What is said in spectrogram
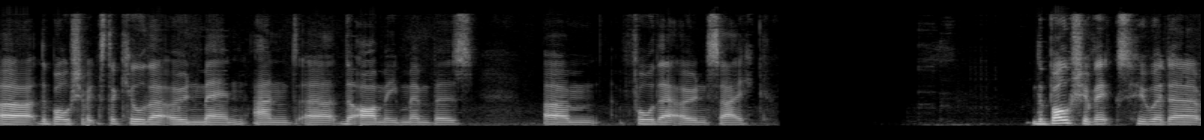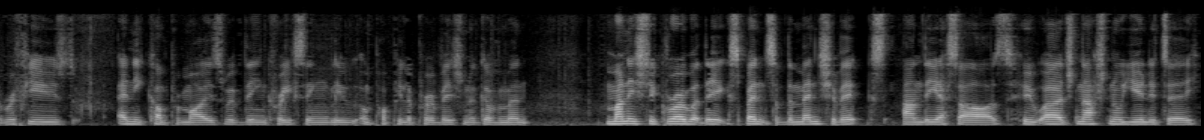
uh, the Bolsheviks to kill their own men and uh, the army members um, for their own sake. The Bolsheviks, who had uh, refused any compromise with the increasingly unpopular provisional government, managed to grow at the expense of the Mensheviks and the SRs, who urged national unity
